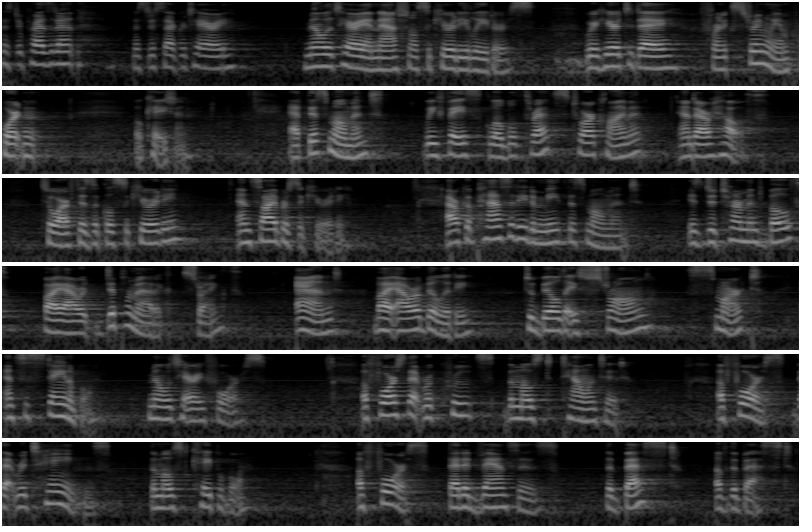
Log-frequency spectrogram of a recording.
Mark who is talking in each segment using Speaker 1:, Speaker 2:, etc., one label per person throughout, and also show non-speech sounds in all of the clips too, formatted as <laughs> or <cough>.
Speaker 1: Mr. President, Mr. Secretary, military and national security leaders, we're here today for an extremely important occasion. At this moment, we face global threats to our climate and our health, to our physical security and cybersecurity. Our capacity to meet this moment is determined both by our diplomatic strength and by our ability to build a strong, smart, and sustainable military force. A force that recruits the most talented, a force that retains the most capable, a force that advances the best of the best.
